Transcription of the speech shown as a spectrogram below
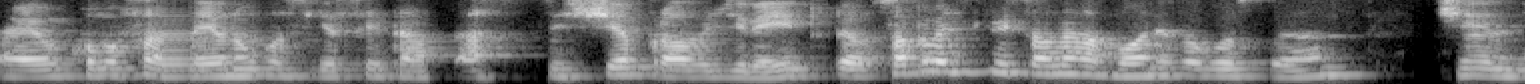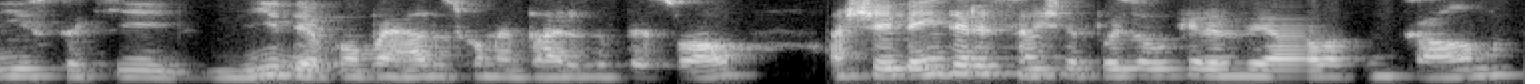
É, eu, como eu falei, eu não consegui aceitar, assistir a prova direito. Só pela descrição da Rabone eu tô gostando tinha visto aqui, lido e acompanhado os comentários do pessoal. Achei bem interessante, depois eu vou querer ver ela com calma.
